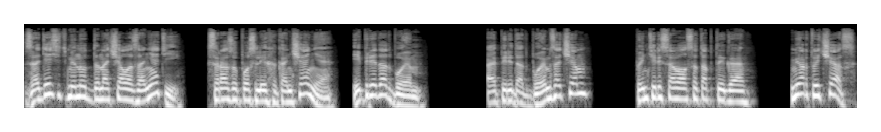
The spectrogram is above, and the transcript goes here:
За 10 минут до начала занятий, сразу после их окончания и перед отбоем. «А перед отбоем зачем?» – поинтересовался Топтыга. «Мертвый час.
